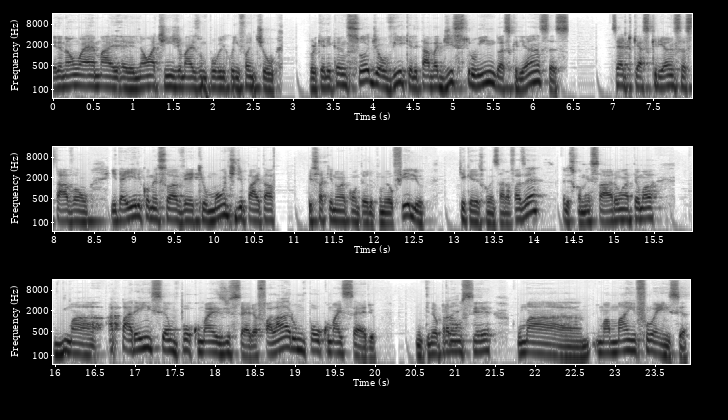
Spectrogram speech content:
Ele não é mais. Ele não atinge mais um público infantil porque ele cansou de ouvir que ele estava destruindo as crianças, certo? Que as crianças estavam. E daí ele começou a ver que um monte de pai estava. Isso aqui não é conteúdo para o meu filho. O que, que eles começaram a fazer? Eles começaram a ter uma, uma aparência um pouco mais de sério, a falar um pouco mais sério. Entendeu? Para não ser uma, uma má influência.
